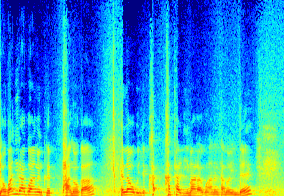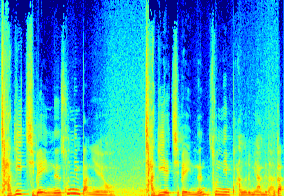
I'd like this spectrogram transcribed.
여관이라고 하는 그 단어가 헬라어로 이제 카, 카탈리마라고 하는 단어인데 자기 집에 있는 손님방이에요. 자기의 집에 있는 손님 방을 의미합니다. 그러니까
